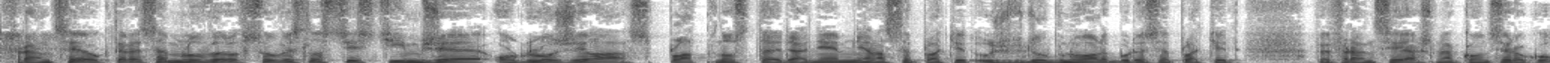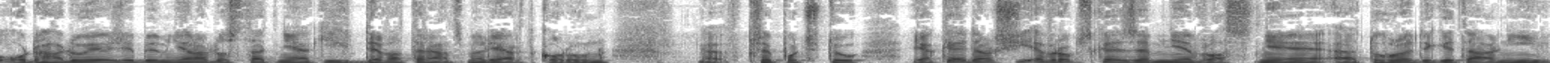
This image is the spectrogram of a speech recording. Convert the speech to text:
Francie, o které jsem mluvil v souvislosti s tím, že odložila splatnost té daně, měla se platit už v Dubnu, ale bude se platit ve Francii až na konci roku, odhaduje, že by měla dostat nějakých 19 miliard korun eh, v přepočtu. Jaké další evropské země vlastně eh, tuhle digitální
